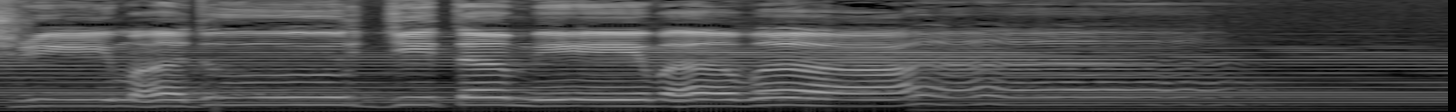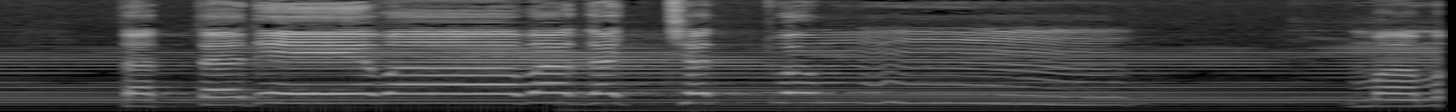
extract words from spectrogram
శ్రీమదూర్జితమేవ తత్తదేవావగచ్చత్వం మమ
